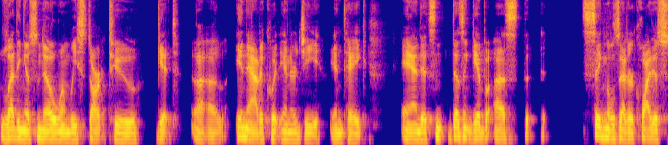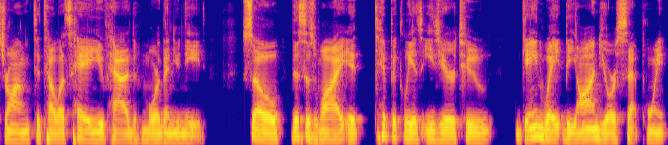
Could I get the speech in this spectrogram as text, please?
letting us know when we start to get uh, uh inadequate energy intake, and it doesn't give us signals that are quite as strong to tell us, "Hey, you've had more than you need." So this is why it typically is easier to gain weight beyond your set point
